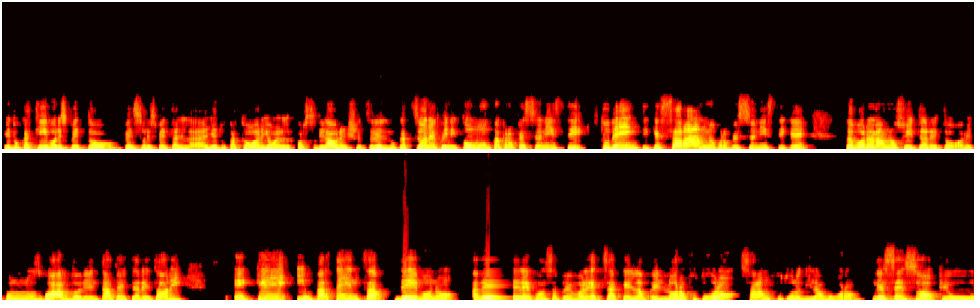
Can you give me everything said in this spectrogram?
educativo rispetto, penso rispetto agli educatori o al corso di laurea in scienze dell'educazione, quindi comunque professionisti, studenti che saranno professionisti che lavoreranno sui territori, con uno sguardo orientato ai territori e che in partenza devono avere consapevolezza che il, loro futuro sarà un futuro di lavoro, nel senso più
